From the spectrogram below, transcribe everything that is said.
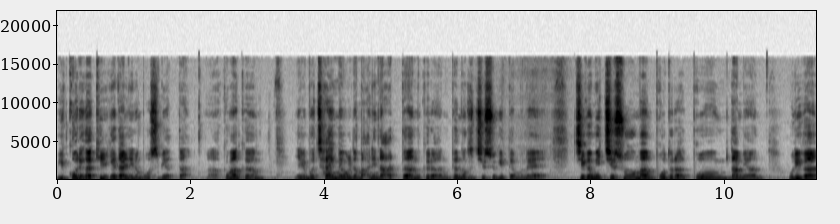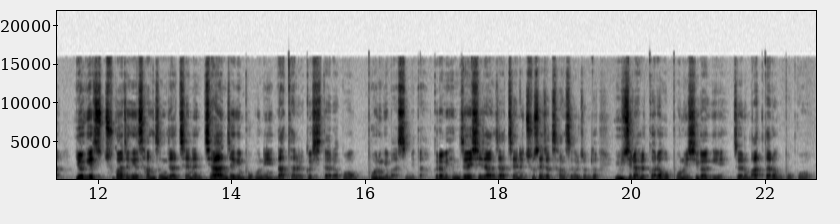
윗꼬리가 길게 달리는 모습이었다. 어, 그만큼 일부 차익 매물도 많이 나왔던 그런 변동성 지수이기 때문에 지금 이 지수만 보더라 본다면 우리가 여기에서 추가적인 상승 자체는 제한적인 부분이 나타날 것이다 라고 보는 게 맞습니다. 그러면 현재 시장 자체는 추세적 상승을 좀 더 유지를 할 거라고 보는 시각이 저는 맞다라고 보고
